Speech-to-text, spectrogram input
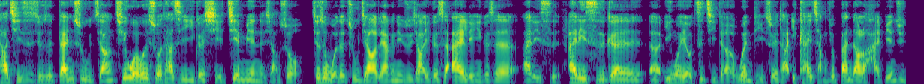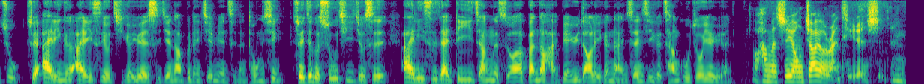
它其实就是单数章，其实我会说它是一个写见面的小说，就是我的主角两个女主角，一个是艾琳，一个是爱丽丝。爱丽丝跟呃，因为有自己的问题，所以她一开场就搬到了海边去住，所以艾琳跟爱丽丝有几个月的时间，她不能见面，只能通信。所以这个书其实就是爱丽丝在第一章的时候，她搬到海边遇到了一个男生，是一个仓库作业员。哦，他们是用交友软体认识的。嗯，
